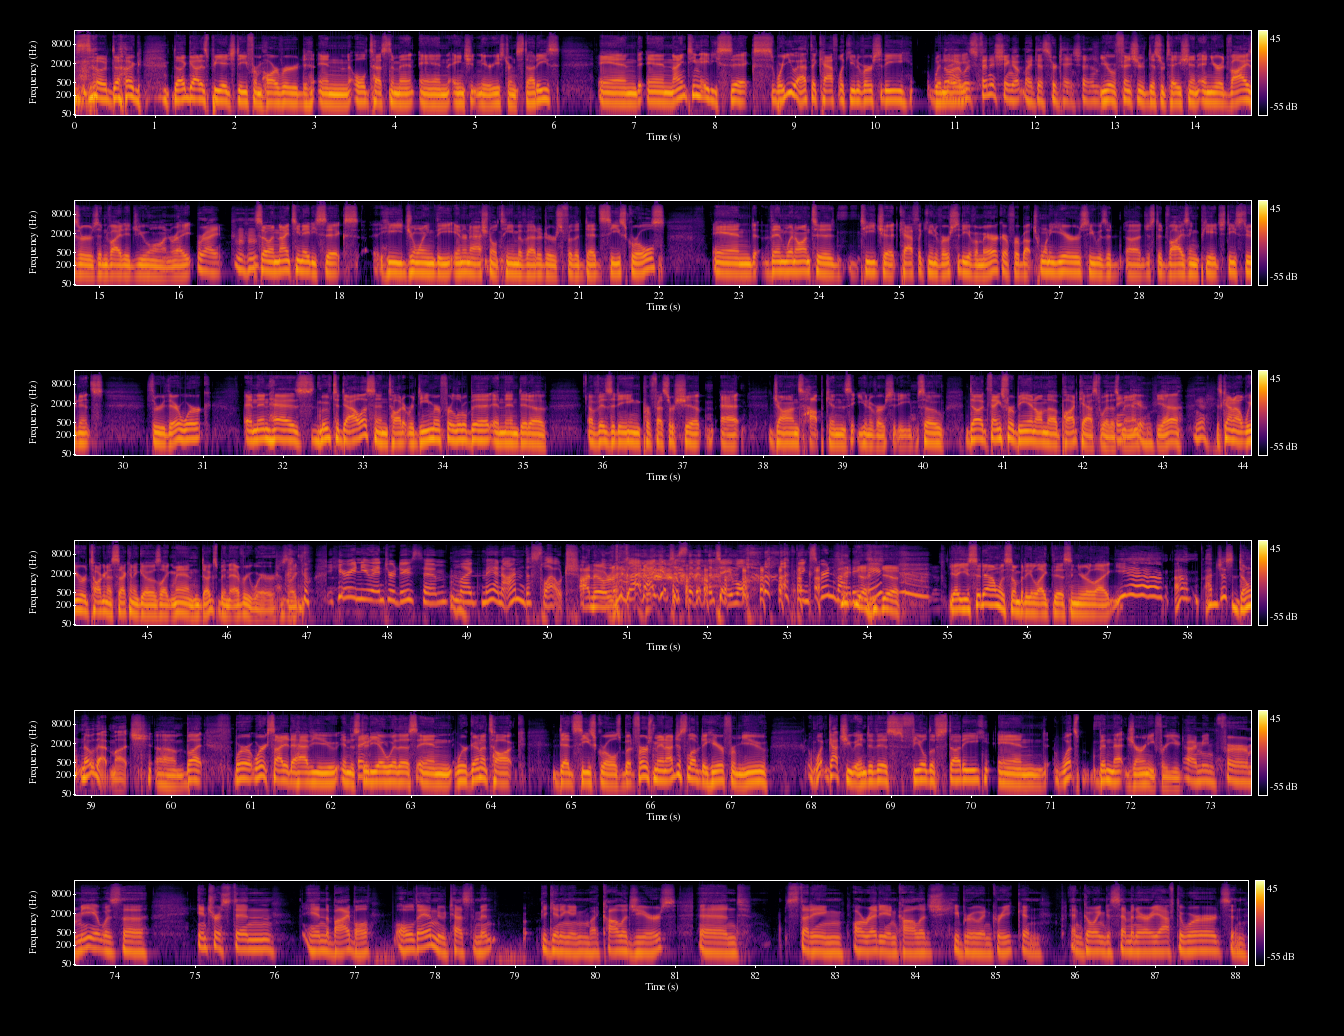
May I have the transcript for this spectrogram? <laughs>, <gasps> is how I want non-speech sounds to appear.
so Doug Doug got his PhD from Harvard in Old Testament and ancient Near Eastern studies. And in 1986, were you at the Catholic University when No, they I was finishing up my dissertation. you were finishing your dissertation and your advisors invited you on, right? right. hmm So in 1986, he joined the international team of editors for the Dead Sea Scrolls and then went on to teach at Catholic University of America for about 20 years. He was uh, just advising PhD students through their work and then has moved to Dallas and taught at Redeemer for a little bit and then did a a visiting professorship at Johns Hopkins University. So, Doug, thanks for being on the podcast with us, Thank man. you. Yeah. Yeah. It's kind of, we were talking a second ago. It's like, man, Doug's been everywhere. It's like, <laughs> Hearing you introduce him, I'm like, man, I'm the slouch. I know, right? I'm glad I get to sit at the table. <laughs> <laughs> Thanks for inviting yeah, me. yeah. Yeah, you sit down with somebody like this and you're like, yeah, I, I just don't know that much. Um, but we're, we're excited to have you in the studio with us and we're going to talk Dead Sea Scrolls. But first, man, I just love to hear from you. What got you into this field of study and what's been that journey for you? I mean, for me, it was the interest in in the Bible, Old and New Testament, beginning in my college years, and studying already in college Hebrew and Greek, and and going to seminary afterwards, and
